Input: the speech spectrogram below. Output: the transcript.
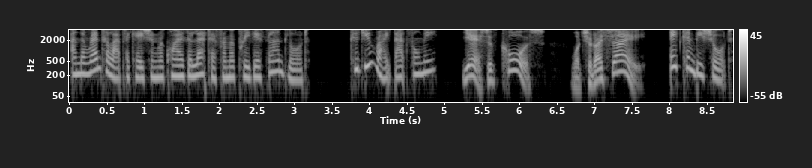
and the rental application requires a letter from a previous landlord. Could you write that for me? Yes, of course. What should I say? It can be short.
